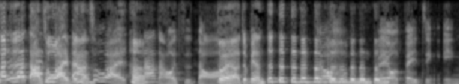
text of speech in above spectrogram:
他只是要打出来变打成出来，大家哪会知道啊？对啊，就变成噔噔噔噔噔噔噔噔噔噔。没有背景音，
